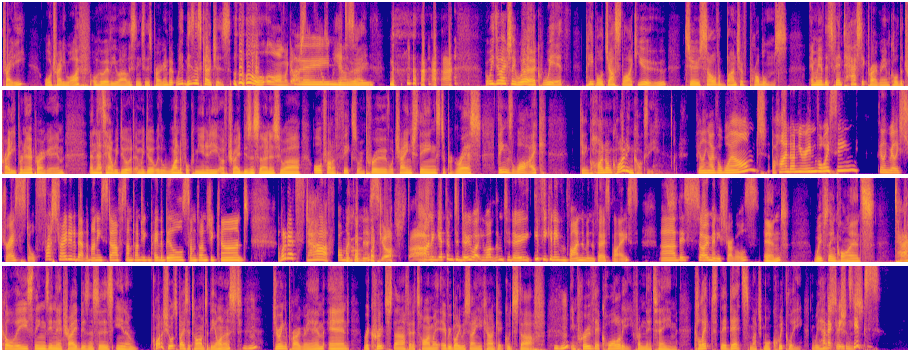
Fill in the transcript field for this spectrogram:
tradie or tradie wife or whoever you are listening to this program, but we're business coaches. oh my gosh, that feels weird to say. but we do actually work with people just like you to solve a bunch of problems. And we have this fantastic program called the Tradiepreneur Program. And that's how we do it. And we do it with a wonderful community of trade business owners who are all trying to fix or improve or change things to progress. Things like getting behind on quoting, Coxie. Feeling overwhelmed, behind on your invoicing, feeling really stressed or frustrated about the money stuff. Sometimes you can pay the bills, sometimes you can't. What about staff? Oh my goodness. Oh my gosh, stop. trying to get them to do what you want them to do, if you can even find them in the first place. Uh, there's so many struggles. And we've seen clients tackle these things in their trade businesses in a quite a short space of time, to be honest, during the program and recruit staff at a time where everybody was saying you can't get good staff, Mm-hmm. improve their quality from their team, collect their debts much more quickly. We How have sessions. tips?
